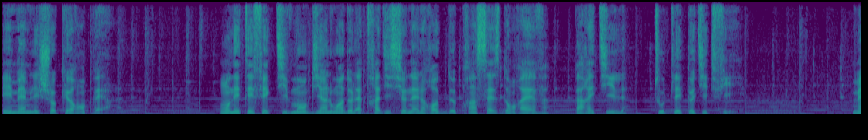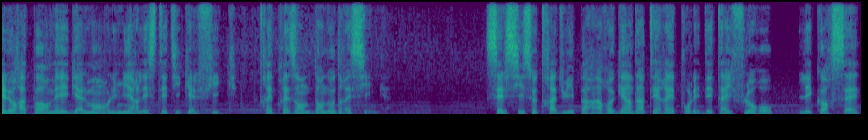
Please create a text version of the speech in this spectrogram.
et même les choqueurs en perles. On est effectivement bien loin de la traditionnelle robe de princesse dont rêvent, paraît-il, toutes les petites filles mais le rapport met également en lumière l'esthétique elfique, très présente dans nos dressings. Celle-ci se traduit par un regain d'intérêt pour les détails floraux, les corsets,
